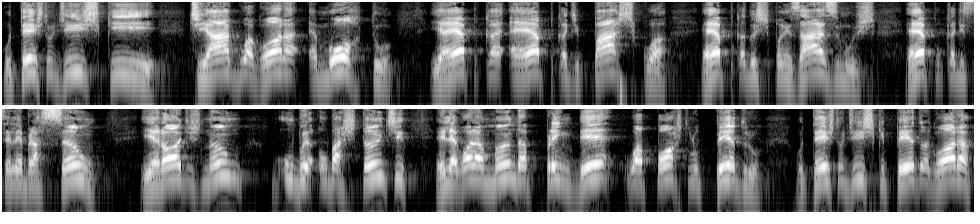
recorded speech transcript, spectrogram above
O texto diz que Tiago agora é morto, e a época é época de Páscoa, época dos pães asmos, época de celebração, e Herodes não o bastante, ele agora manda prender o apóstolo Pedro. O texto diz que Pedro agora,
